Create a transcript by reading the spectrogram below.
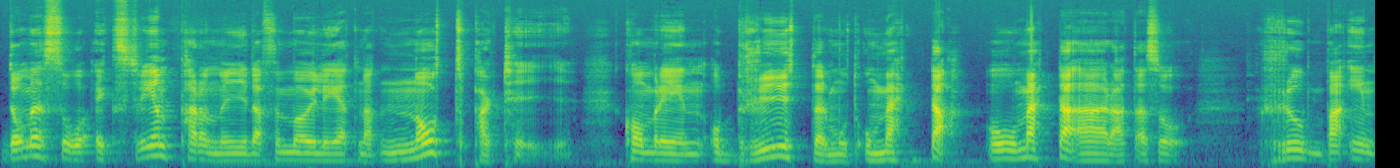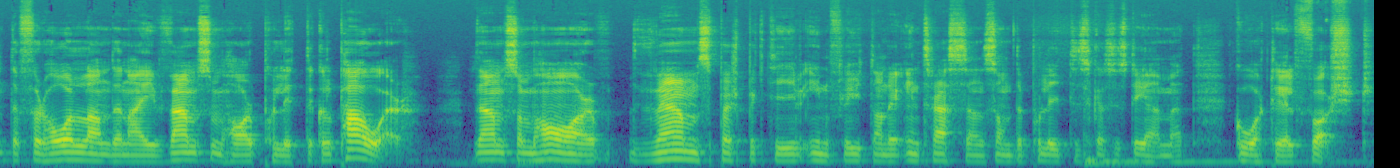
de är så extremt paranoida för möjligheten att något parti kommer in och bryter mot omerta. Och omerta är att alltså rubba inte förhållandena i vem som har political power. Vem som har vems perspektiv, inflytande, intressen som det politiska systemet går till först.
